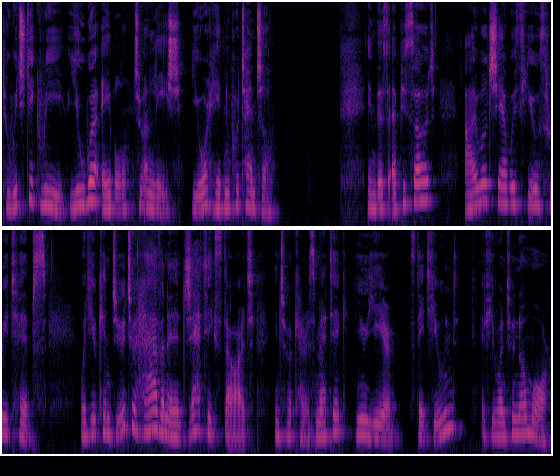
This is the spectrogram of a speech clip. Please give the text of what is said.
to which degree you were able to unleash your hidden potential. In this episode, I will share with you three tips what you can do to have an energetic start into a charismatic new year. Stay tuned if you want to know more.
